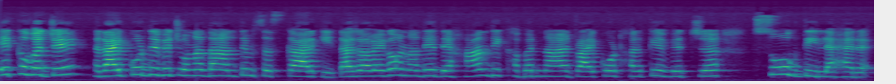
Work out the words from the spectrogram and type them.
1 ਵਜੇ ਰਾਏਕੋਟ ਦੇ ਵਿੱਚ ਉਹਨਾਂ ਦਾ ਅੰਤਿਮ ਸੰਸਕਾਰ ਕੀਤਾ ਜਾਵੇਗਾ। ਉਹਨਾਂ ਦੇ ਦੇਹਾਂਤ ਦੀ ਖਬਰ ਨਾਲ ਰਾਏਕੋਟ ਹਲਕੇ ਵਿੱਚ ਸੋਗ ਦੀ ਲਹਿਰ ਹੈ।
